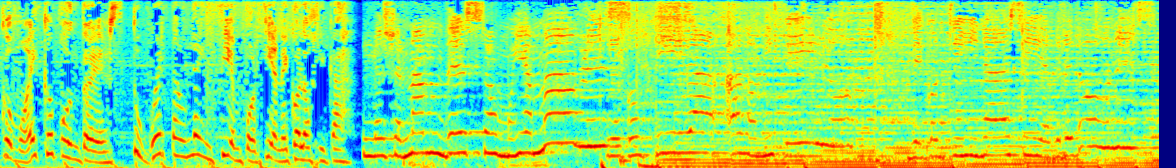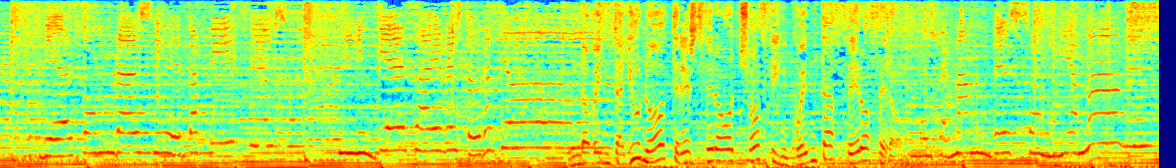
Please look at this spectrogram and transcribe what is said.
Como eco.es, tu huerta online 100% ecológica. Los Fernández son muy amables, recogida a domicilio, de cortinas 91 308 5000. Los Fernández son muy amables.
